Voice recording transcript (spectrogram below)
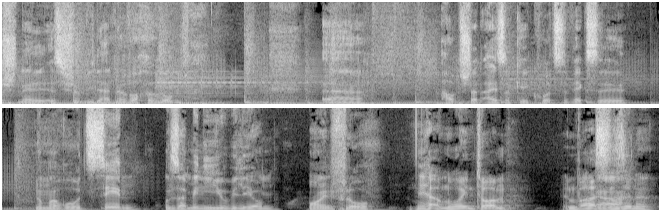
schnell ist schon wieder eine Woche rum. Äh, Hauptstadt Eishockey, kurze Wechsel, Nummer 10, unser Mini-Jubiläum. Moin Flo. Ja, moin Tom. Im wahrsten Ja. Sinne.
